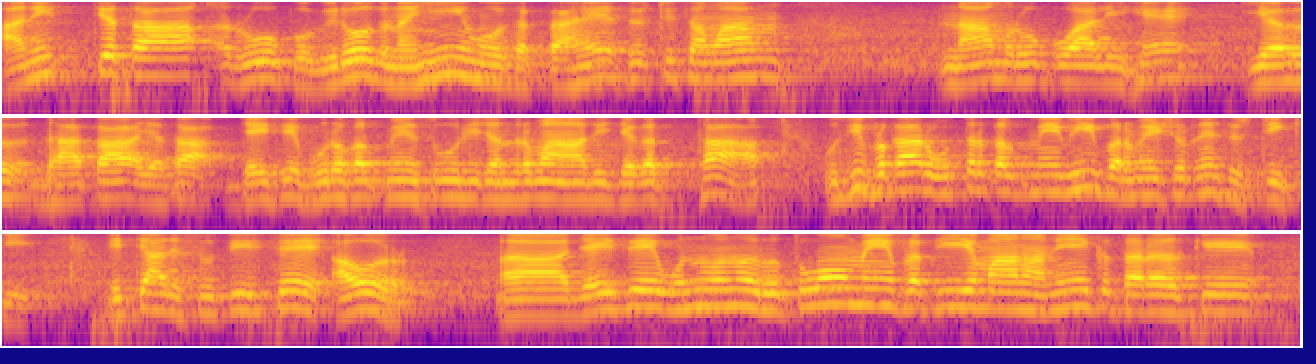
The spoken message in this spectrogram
अनित्यता रूप विरोध नहीं हो सकता है। सृष्टि समान नाम रूप वाली है। यह धाता यथा, जैसे पूर्वकल्प में सूर्य, चंद्रमा आदि जगत था, उसी प्रकार उत्तर कल्प में भी परमेश्वर ने सृष्टि की। इत्यादि श्रुति से और जैसे उन उन ऋतुओं में प्रतीयमान अनेक तरह के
